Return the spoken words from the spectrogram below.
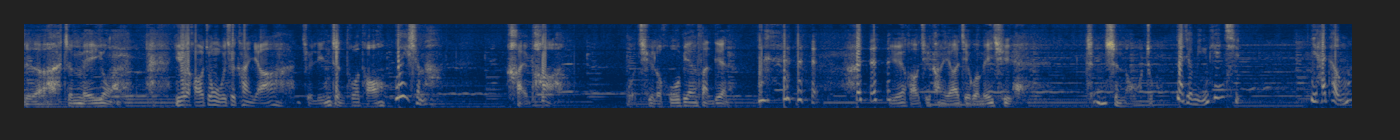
是啊，真没用。约好中午去看牙，却临阵脱逃。为什么？害怕。我去了湖边饭店。约好去看牙，结果没去，真是孬种。那就明天去。你还疼吗？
